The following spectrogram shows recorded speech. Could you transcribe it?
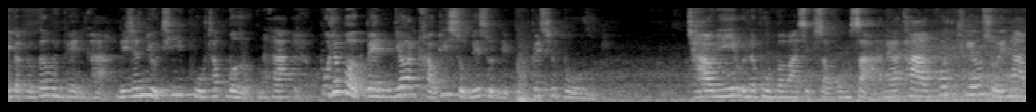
กับดรวันเพนค่ะ ดิฉันอยู่ที่ภูทับเบิกนะคะ ภูทับเบิกเป็นยอดเขาที่สูงที่สุดในเพชรบูรณ์ เช้านี้อุณหภูมิประมาณ 12 องศานะคะ ทางคดเคี้ยวสวยงาม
